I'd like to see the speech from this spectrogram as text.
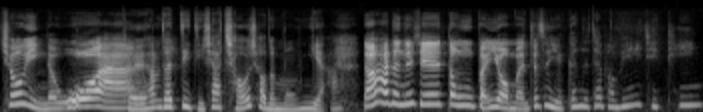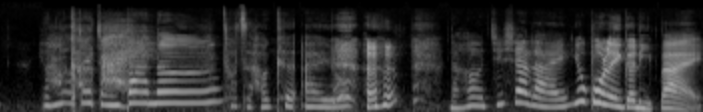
蚯蚓的窝啊。对，他们在地底下悄悄的萌芽。然后他的那些动物朋友们，就是也跟着在旁边一起听。有没有在长大呢？兔子好可爱哟、哦。然后接下来又过了一个礼拜，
